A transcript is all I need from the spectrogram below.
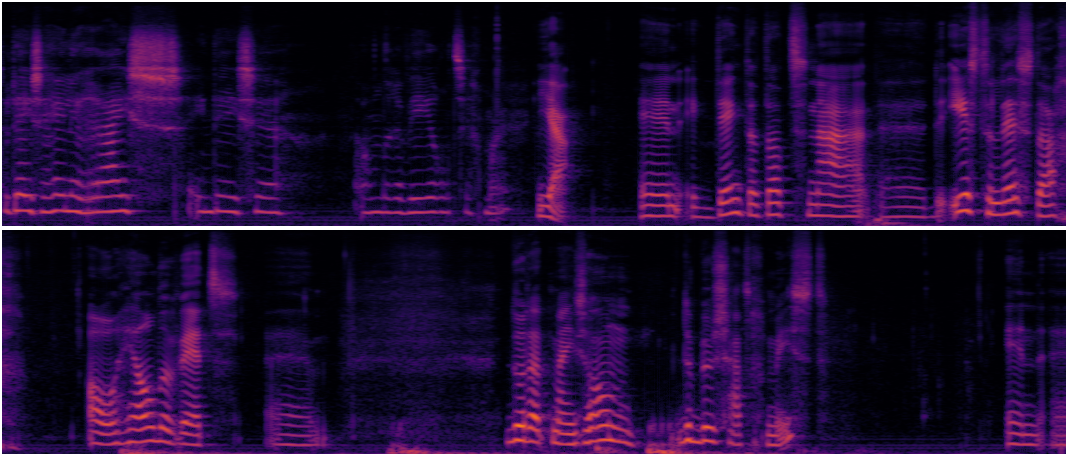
door deze hele reis in deze andere wereld, zeg maar? Ja, en ik denk dat dat na eh, de eerste lesdag al helder werd. eh, doordat mijn zoon de bus had gemist. En, eh,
